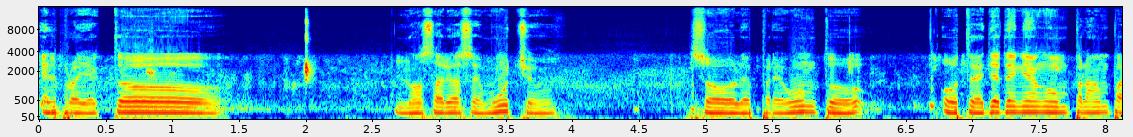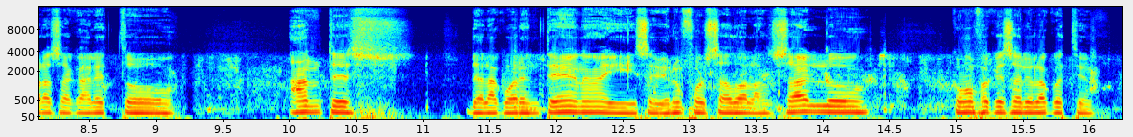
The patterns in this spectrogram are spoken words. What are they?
el proyecto no salió hace mucho. So, les pregunto, ¿ustedes ya tenían un plan para sacar esto antes de la cuarentena y se vieron forzados a lanzarlo? ¿Cómo fue que salió la cuestión?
